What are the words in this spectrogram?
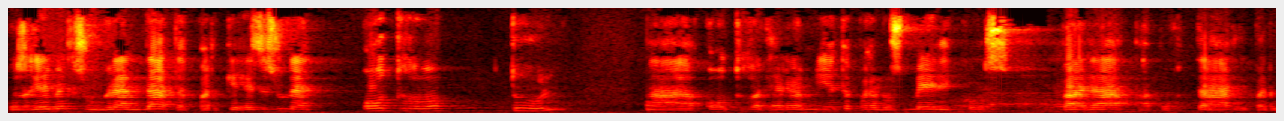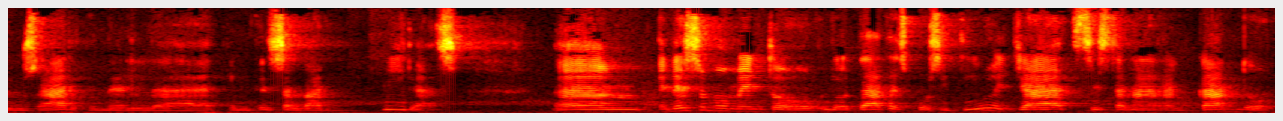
Pues realmente es un gran dato porque ese es una, otro tool, uh, otra herramienta para los médicos para aportar y para usar en, el, uh, en salvar vidas. Um, en ese momento los datos positivos ya se están arrancando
